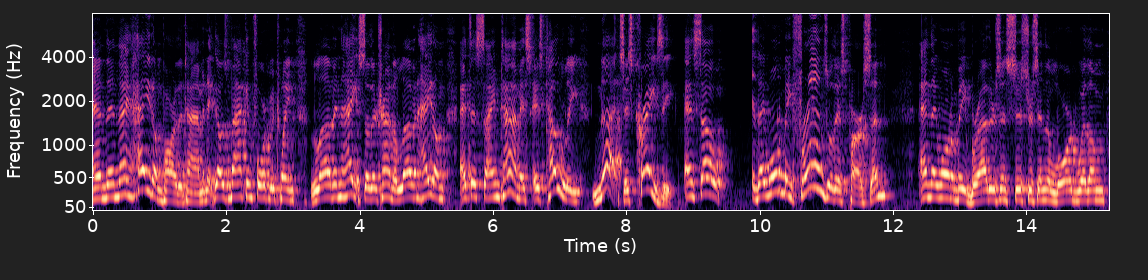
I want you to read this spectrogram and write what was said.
and then they hate them part of the time. And it goes back and forth between love and hate. So they're trying to love and hate them at the same time. It's, it's totally nuts. It's crazy. And so they want to be friends with this person and they want to be brothers and sisters in the Lord with them,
